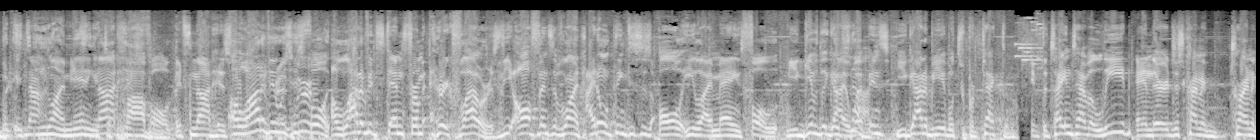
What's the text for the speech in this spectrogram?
but it's, not- Eli Manning. It's, not a his problem. fault. It's not his fault. A fault. lot of it was his We were- fault. A lot of it stems from Ereck Flowers, the offensive line. I don't think this is all Eli Manning's fault. You give the guy It's not. weapons, you got to be able to protect him. If the Titans have a lead and they're just kind of trying to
